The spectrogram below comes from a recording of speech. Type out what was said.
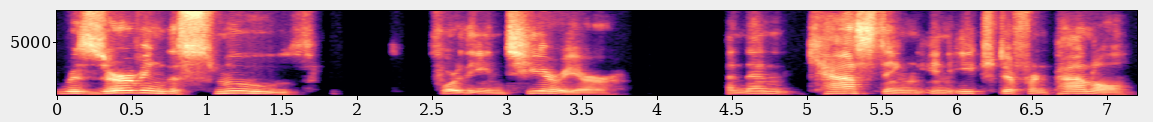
reserving the smooth for the interior and then casting in each different panel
